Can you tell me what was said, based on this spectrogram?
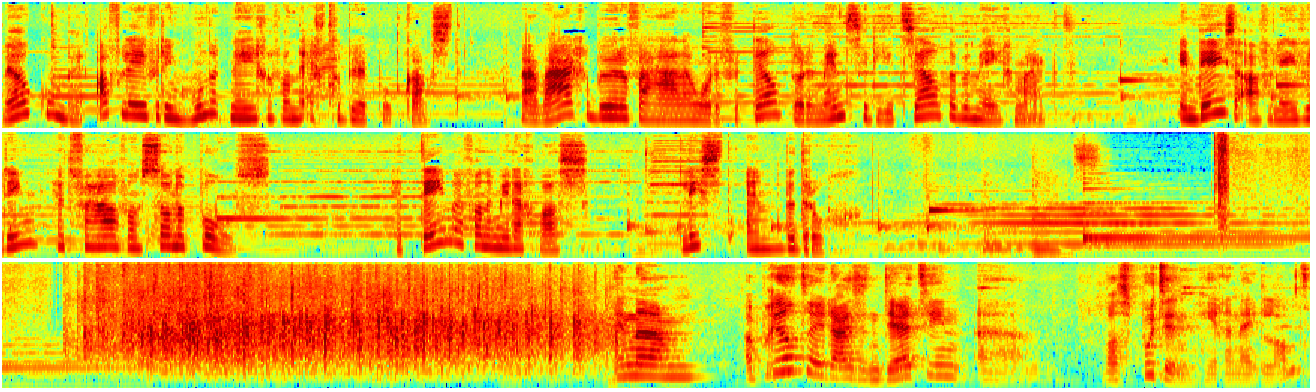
Welkom bij aflevering 109 van de Echt Gebeurd podcast, waar waar gebeurde verhalen worden verteld door de mensen die het zelf hebben meegemaakt. In deze aflevering het verhaal van Sanne Pols. Het thema van de middag was list en bedrog. In um, april 2013 uh, was Poetin hier in Nederland.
